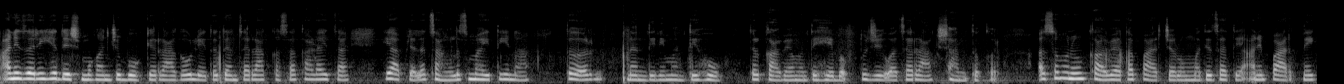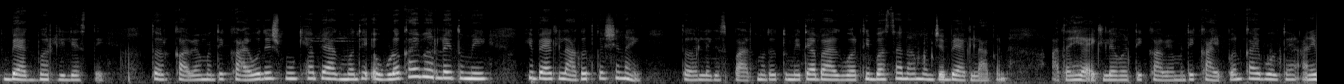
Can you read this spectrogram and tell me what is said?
आणि जरी हे देशमुखांचे बोके रागवले तर त्यांचा राग कसा काढायचा हे आपल्याला चांगलंच माहिती ना? तर नंदिनी म्हणते हो. तर काव्या म्हणते हे बघ तू जीवाचा राग शांत कर. असं म्हणून काव्य आता पारच्या रूममध्ये जाते आणि पार्थने एक बॅग भरलेली असते. तर काव्यामध्ये काय व देशमुख ह्या बॅगमध्ये एवढं काय भरलं आहे तुम्ही? ही बॅग लागत कशी नाही? तर लगेच पार्थमध्ये तुम्ही त्या बॅगवरती बसा ना म्हणजे बॅग लागन. आता हे ऐकल्यावरती काव्यामध्ये काय पण काय बोलत आहे आणि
